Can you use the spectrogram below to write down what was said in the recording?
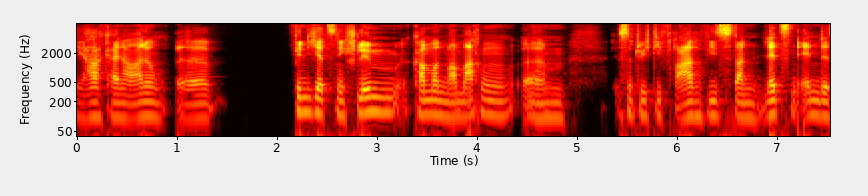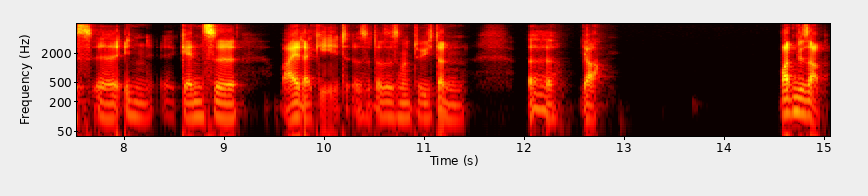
ja, keine Ahnung. Äh, Finde ich jetzt nicht schlimm, kann man mal machen. Ähm, ist natürlich die Frage, wie es dann letzten Endes äh, in Gänze weitergeht. Also das ist natürlich dann, äh, ja, warten wir es ab.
